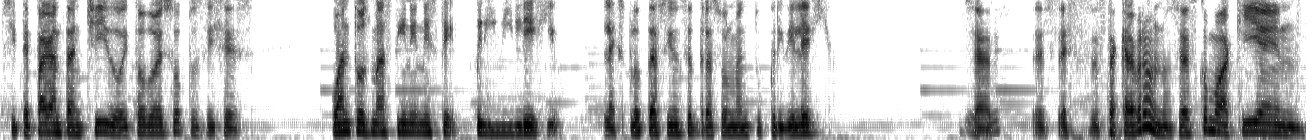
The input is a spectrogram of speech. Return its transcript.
si te pagan tan chido y todo eso, pues dices, ¿cuántos más tienen este privilegio? La explotación se transforma en tu privilegio. O sea, es, es- está cabrón. O sea, es como aquí en.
